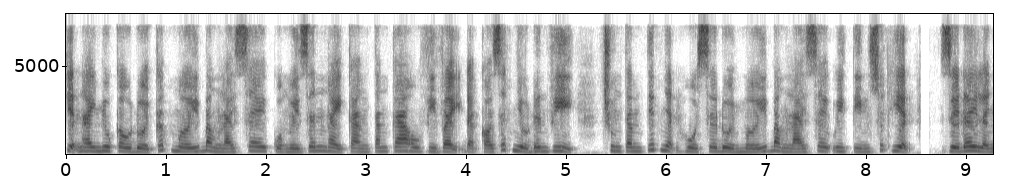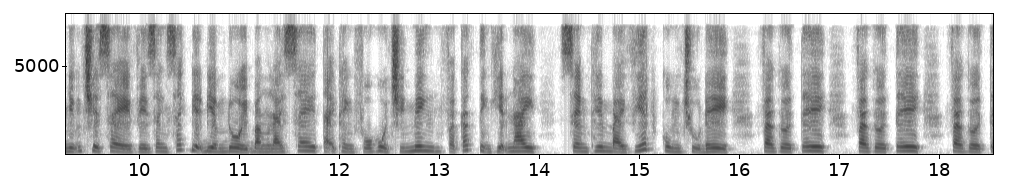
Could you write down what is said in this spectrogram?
Hiện nay nhu cầu đổi cấp mới bằng lái xe của người dân ngày càng tăng cao, vì vậy đã có rất nhiều đơn vị, trung tâm tiếp nhận hồ sơ đổi mới bằng lái xe uy tín xuất hiện. Dưới đây là những chia sẻ về danh sách địa điểm đổi bằng lái xe tại thành phố Hồ Chí Minh và các tỉnh hiện nay. Xem thêm bài viết cùng chủ đề và GT và GT và GT.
